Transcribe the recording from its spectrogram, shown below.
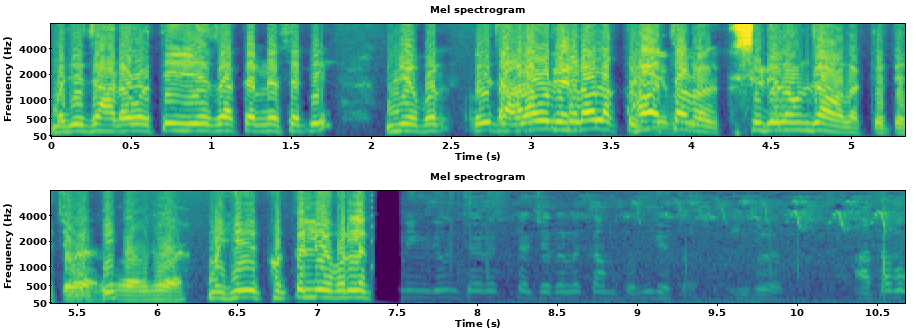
म्हणजे झाडावरती ये जा करण्यासाठी लेबर झाडावर चढावं लागतं हा. चढावं शिडी लावून जावं लागतं त्याच्यावरती. मग हे फक्त लेबरला ट्रेनिंग देऊन त्या- त्यांच्याकडनं काम करून घेतात. आता मग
